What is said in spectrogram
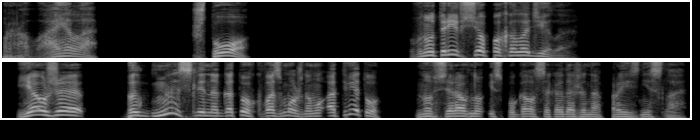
Пролаяла? Что? Внутри все похолодело. Я уже был мысленно готов к возможному ответу, но все равно испугался, когда жена произнесла.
